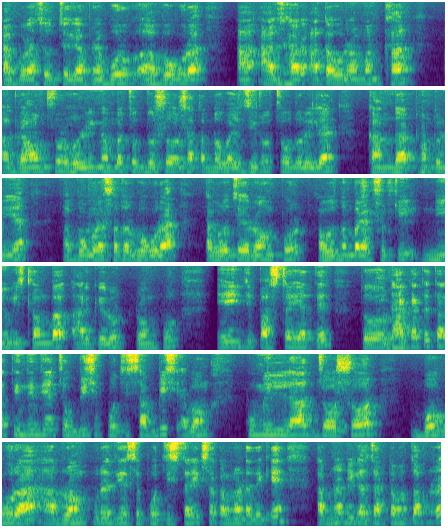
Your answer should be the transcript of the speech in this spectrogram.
তারপর আছে হচ্ছে গিয়ে আপনার Bogura Azhar, Ataur Rahman Khan ground floor holding number চোদ্দশো সাতান্ন বাই জিরো, চৌধুরী ল্যান্ড কান্দার, ঠনটনিয়া। বগুড়া সদর বগুড়া, তারপর হচ্ছে রংপুর, হাউস নাম্বার একষট্টি, new Islambag R K road, Rangpur. এই যে পাঁচটা ইয়াতে, তো ঢাকাতে তারা তিন দিন দিয়ে চব্বিশ, পঁচিশ, ছাব্বিশ এবং কুমিল্লা, যশোর, বগুড়া আর রংপুরে দিয়েছে পঁচিশ তারিখ সকাল নটা থেকে আপনার বিকাল চারটা মতো আপনারা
